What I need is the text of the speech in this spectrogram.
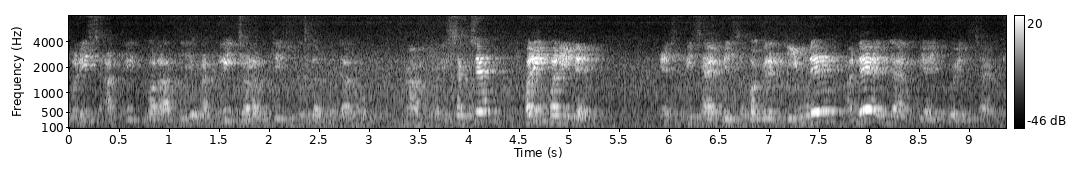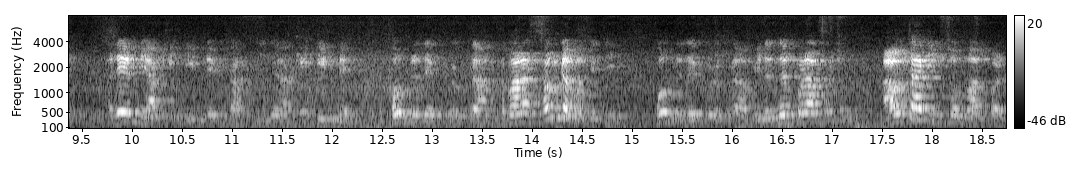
પોલીસ આટલી ત્વરાથી આટલી ઝડપથી સુંદર મજાનું કામ કરી શકશે. ફરી ફરીને એસપી સાહેબની સમગ્ર ટીમને અને એનઆરપીઆઈ પીઆઈ ગોયલ સાહેબને અને એમની આખી ટીમને વિકાસજીને આખી ટીમને ખૂબ હૃદયપૂર્વકના તમારા સૌના વતીથી ખૂબ હૃદયપૂર્વકના અભિનંદન પણ આપું છું. આવતા દિવસોમાં પણ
